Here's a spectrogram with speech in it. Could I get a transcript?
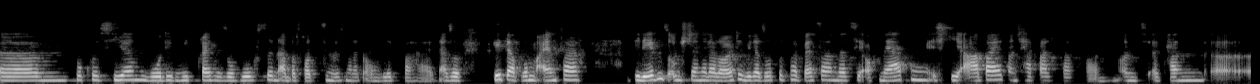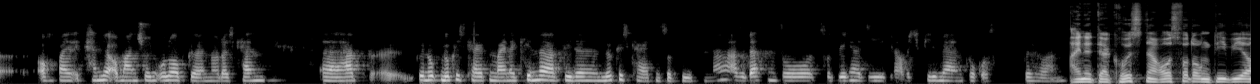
ähm, fokussieren, wo die Mietpreise so hoch sind, aber trotzdem müssen wir das auch im Blick behalten. Also es geht darum, einfach die Lebensumstände der Leute wieder so zu verbessern, dass sie auch merken, ich gehe arbeiten und ich habe was davon und kann äh, auch mal, ich kann mir auch mal einen schönen Urlaub gönnen oder ich kann äh, habe äh, genug Möglichkeiten, meine Kinder viele Möglichkeiten zu bieten. Ne? Also das sind so, so Dinge, die, glaube ich, viel mehr in Fokus gehören. Eine der größten Herausforderungen, die wir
